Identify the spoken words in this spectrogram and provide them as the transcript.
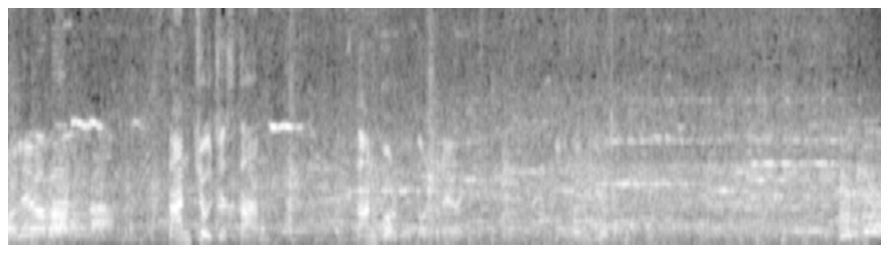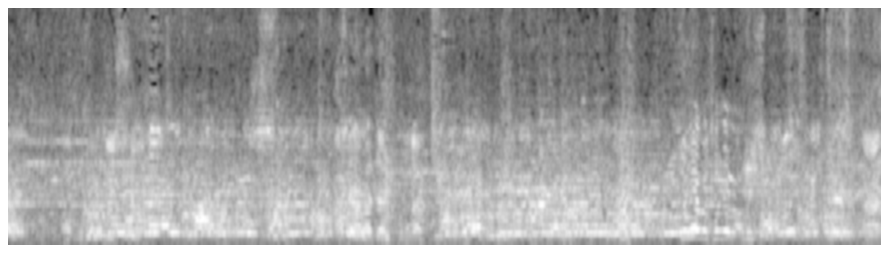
বলে বাবা, স্থান চলছে, স্থান। স্থান পর্ব, দর্শনের আগে। বিভিন্ন ভিডিওটা অপূর্ব দৃশ্য। হাজার হাজার পুণ্যার্থী চলে যাব চলে যাব। হ্যাঁ।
